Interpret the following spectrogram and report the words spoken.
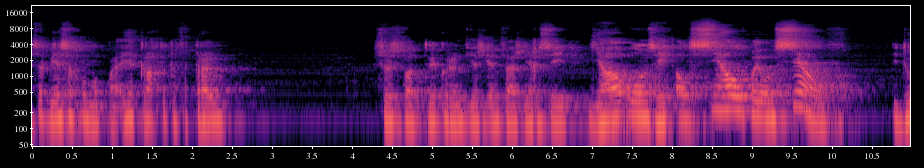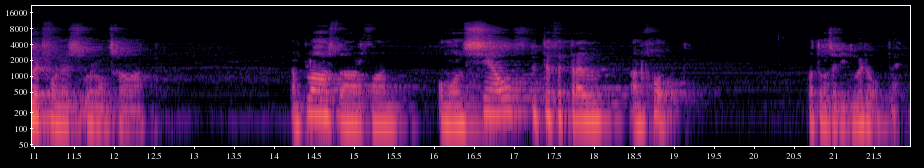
Is ek besig om op my eie kragte te vertrou soos wat 2 Korintiërs 1 vers 9 sê ja ons het alself by onsself die doodvonnis oor ons gehad. In plaas daarvan om onsself toe te vertrou aan God wat ons uit die dode opwek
